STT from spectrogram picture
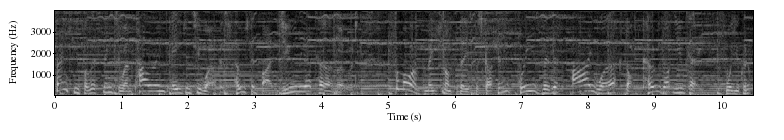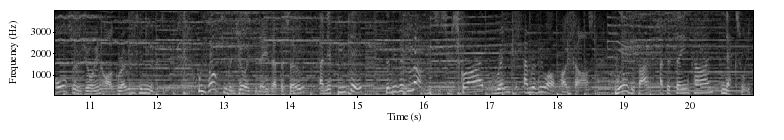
Thank you for listening to Empowering Agency Workers, hosted by Julia Kermode. For more information on today's discussion, please visit iwork.co.uk, where you can also join our growing community. We hope you enjoyed today's episode, and if you did, then we would love you to subscribe, rate, and review our podcast. We'll be back at the same time next week.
